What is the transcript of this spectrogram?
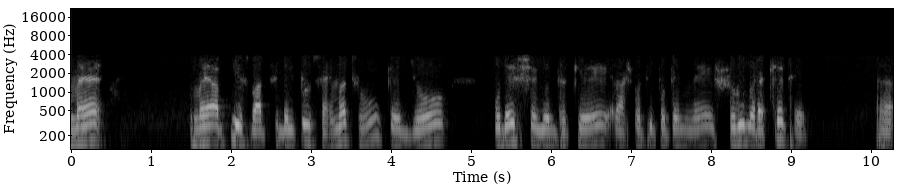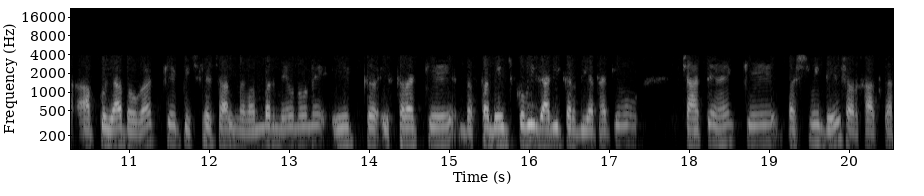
मैं मैं आपकी इस बात से बिल्कुल सहमत हूँ कि जो उद्देश्य युद्ध के राष्ट्रपति पुतिन ने शुरू में रखे थे आपको याद होगा कि पिछले साल नवंबर में उन्होंने एक इस तरह के दस्तावेज़ को भी जारी कर दिया था कि वो चाहते हैं कि पश्चिमी देश और खासकर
